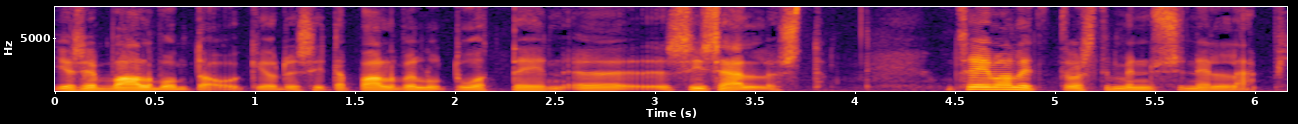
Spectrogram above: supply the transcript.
ja sen valvontaoikeuden siitä palvelutuotteen äh, sisällöstä. Mutta se ei valitettavasti mennyt sinne läpi.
